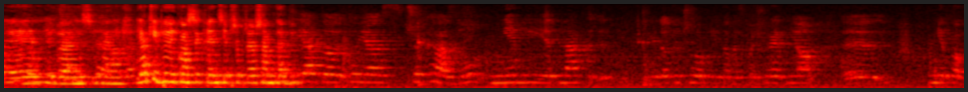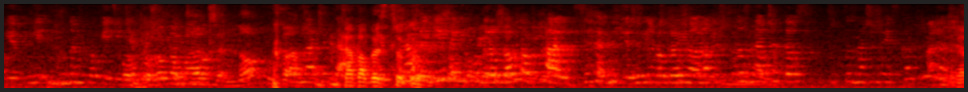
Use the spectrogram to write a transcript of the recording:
E, chyba nie. Jakie były konsekwencje, przepraszam, dla... ja to, to ja z przekazu, niemniej jednak y, nie dotyczyło mnie to bezpośrednio, y, nie powiem, nie, trudno mi powiedzieć. to skończyło. palcem, no To uważaj. znaczy tak, Kawa bez cukru. Nawet jeżeli pogrożono palcem, jeżeli pogrożono, to znaczy to, to znaczy, że jest kontynuacja.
